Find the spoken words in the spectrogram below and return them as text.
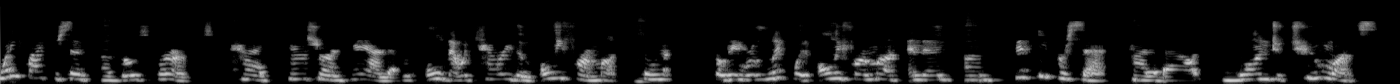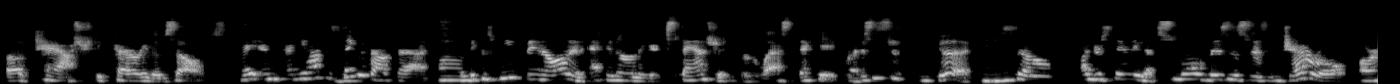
25% of those firms had cash on hand that would hold, that would carry them only for a month. So, so they were liquid only for a month, and then um, 50% had about one to two months of cash to carry themselves. Right? And, and you have to think about that um, because we've been on an economic expansion for the last decade, right? This is just good. Mm-hmm. So understanding that small businesses in general are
